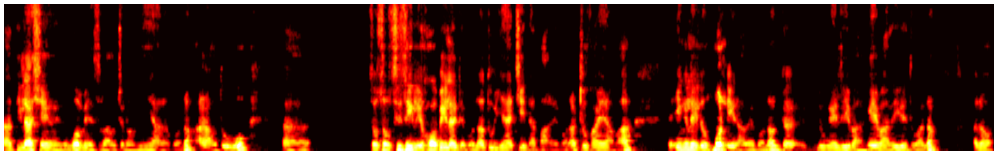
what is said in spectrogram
ဒါတီလာရှင်ဝတ်မယ်ဆိုတာကိုကျွန်တော်မြင်ရတာပေါ့နော်အဲ့ဒါကိုသူ့ကိုအဲစုံစုံစစ်စစ်လေးဟောပေးလိုက်တယ်ပေါ့နော်သူရမ်းကျင်တတ်ပါတယ်ပေါ့နော်ဒူဖိုင်းရပါအင်္ဂလိပ်လိုမှုတ်နေတာပဲပေါ့နော်လူငယ်လေးပါငယ်ပါသေးတယ်သူကနော်အဲ့တော့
